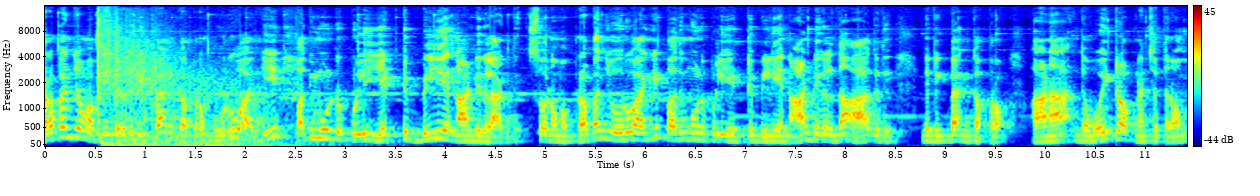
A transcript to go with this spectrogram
பிரபஞ்சம் அப்படிங்கிறது பிக் பேங்க்கு அப்புறம் உருவாகி பதிமூன்று புள்ளி எட்டு பில்லியன் ஆண்டுகள் ஆகுது. ஸோ நம்ம பிரபஞ்சம் உருவாகி பதிமூணு புள்ளி எட்டு பில்லியன் ஆண்டுகள் தான் ஆகுது இந்த பிக் பேங்க்கு அப்புறம். ஆனால் இந்த ஒயிட் ட்ராப் நட்சத்திரம்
